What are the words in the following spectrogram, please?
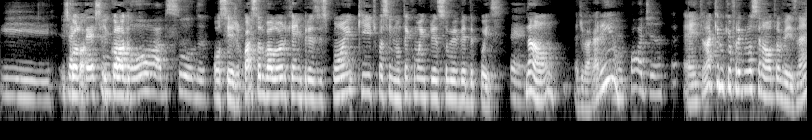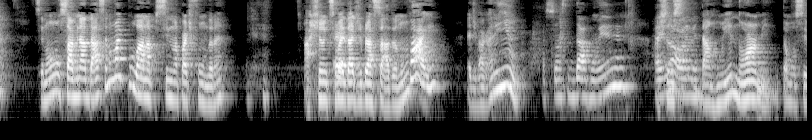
e já colo- investe e um coloca- valor absurdo. Ou seja, quase todo o valor que a empresa dispõe, que, tipo assim, não tem como a empresa sobreviver depois. É. Não, é devagarinho. Não pode, né? É, entra naquilo que eu falei pra você na outra vez, né? Você não sabe nadar, você não vai pular na piscina na parte funda, né? Achando que você É. vai dar de braçada. Não vai. É devagarinho. A chance de dar ruim é, A é chance enorme. de dar ruim é enorme. Então você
